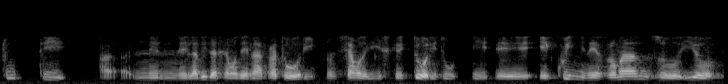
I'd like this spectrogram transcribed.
tutti eh, nella vita siamo dei narratori, non siamo degli scrittori tutti e, e, quindi nel romanzo io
